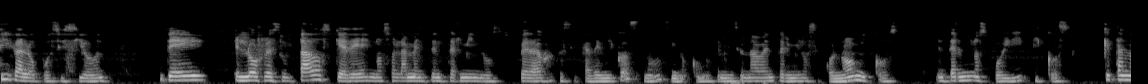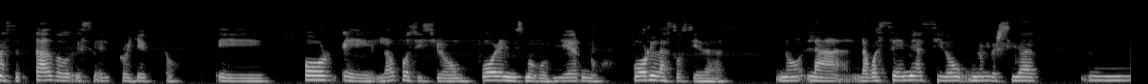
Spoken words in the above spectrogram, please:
diga la oposición, de los resultados que dé, no solamente en términos pedagógicos y académicos, ¿no? sino como te mencionaba, en términos económicos, en términos políticos, qué tan aceptado es el proyecto eh, por eh, la oposición, por el mismo gobierno, por la sociedad. ¿no? La, UACM ha sido una universidad mm,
